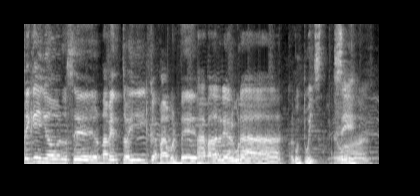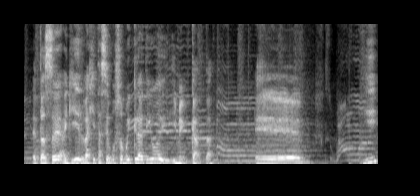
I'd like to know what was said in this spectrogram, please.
pequeño, no sé, ornamento ahí para volver. Para, para darle alguna. algún twist. Sí. Entonces aquí el bajista se puso muy creativo y, y me encanta. Eh, y...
